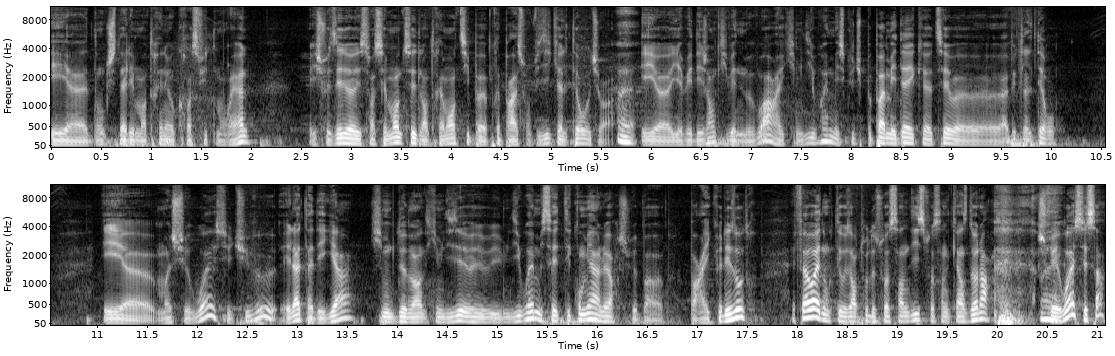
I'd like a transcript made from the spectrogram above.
Et euh, donc, j'étais allé m'entraîner au CrossFit Montréal. Et je faisais euh, essentiellement tu sais, de l'entraînement type euh, préparation physique, altéro, tu vois. Ouais. Et euh, il y avait des gens qui viennent me voir et qui me disent Ouais, mais est-ce que tu peux pas m'aider avec, tu sais, euh, avec l'altéro? Et euh, moi, je fais Ouais, si tu veux. Et là, tu as des gars qui me demandent, qui me disaient me dit Ouais, mais ça a été combien à l'heure? Je fais Bah, pareil que les autres. Il fait Ah ouais, donc tu es aux alentours de 70, 75 dollars. Je fais Ouais, c'est ça.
